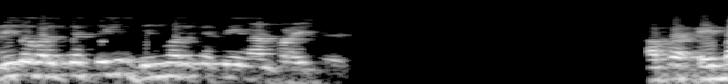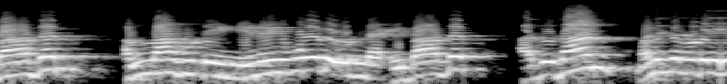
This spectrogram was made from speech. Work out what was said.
மனித வர்க்கத்தையும் ஜின் வர்க்கத்தையும் நான் படைத்திருக்கேன் அப்ப இபாதத் அல்லாஹுடைய நினைவோடு உள்ள இபாதத் அதுதான் மனிதனுடைய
